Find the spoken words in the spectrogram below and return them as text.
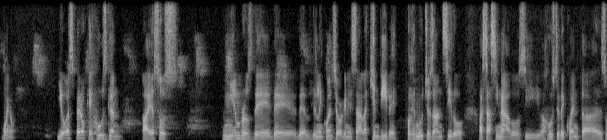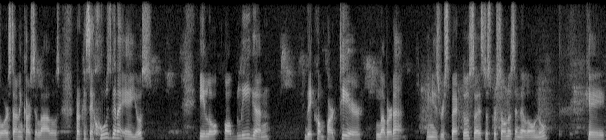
bueno, yo espero que juzgan a esos miembros de, de, de delincuencia organizada, quien vive, porque muchos han sido asesinados y ajuste de cuentas o están encarcelados, pero que se juzgan a ellos y lo obligan de compartir la verdad. Y mis respetos a estas personas en el ONU que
